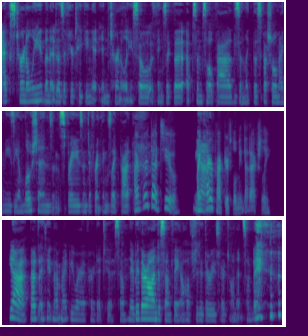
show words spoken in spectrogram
externally than it does if you're taking it internally. So things like the Epsom salt baths and like the special magnesium lotions and sprays and different things like that. I've heard that too. My yeah. chiropractor told me that actually. Yeah, that I think that might be where I've heard it too. So maybe they're on to something. I'll have to do the research on it someday.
